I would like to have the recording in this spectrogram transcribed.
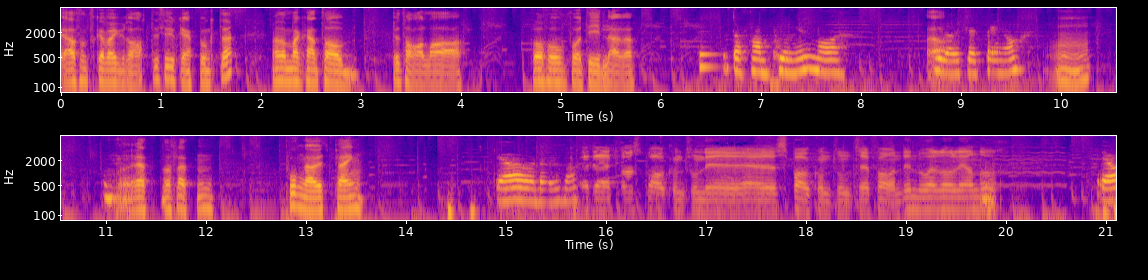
Ja, som skal være gratis i utgangspunktet, men som man kan ta og betale for å få tidligere. Ta fram pungen og gi ut litt penger. Mm. Rett og sletten. Punga ut penger. Ja, og det er jo sant. Er det fra sparekontoen eh, sparekontoen til faren din, da, eller, Leander? Ja.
